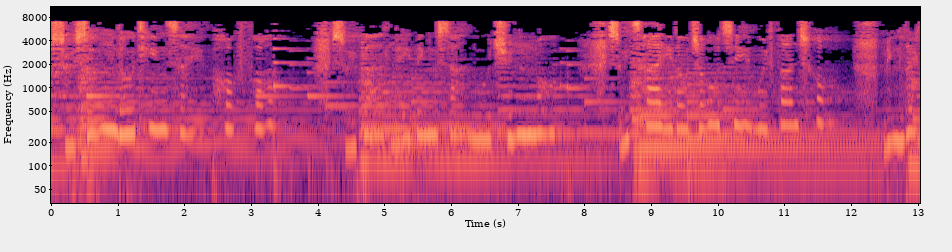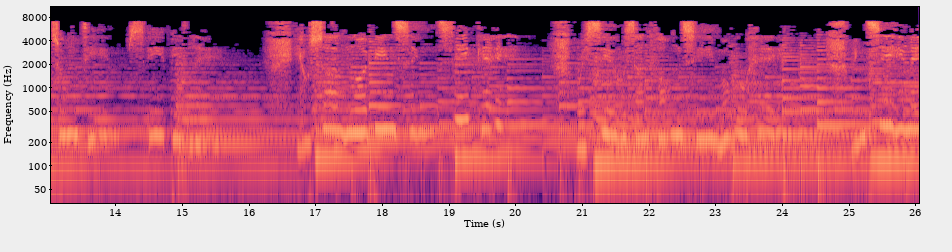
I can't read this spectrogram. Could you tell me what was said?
谁想到天际扑火？谁不理冰山会转弯？谁猜到早知会犯错？命里终点是别离，由相爱变成知己，会消散仿似武器，明知未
